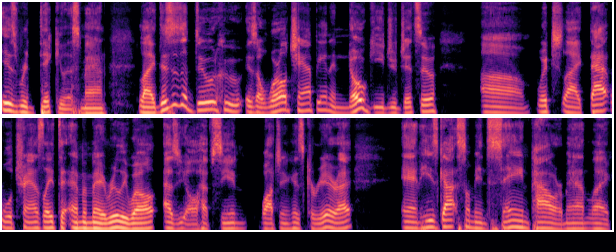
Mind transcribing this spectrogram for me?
is ridiculous, man. Like this is a dude who is a world champion in no gi jiu-jitsu um, which like that will translate to MMA really well, as you all have seen watching his career, right? And he's got some insane power, man. Like,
